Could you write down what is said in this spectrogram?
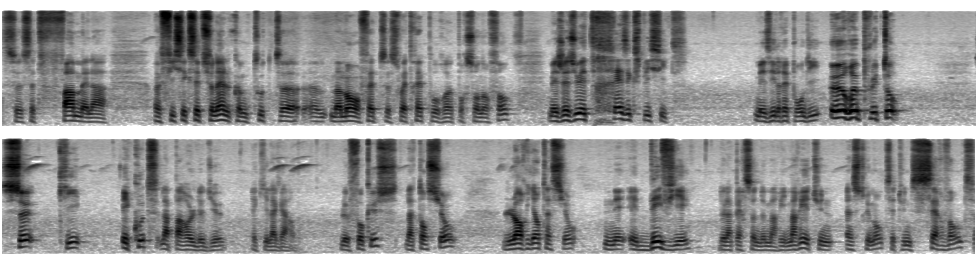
cette femme, elle a un fils exceptionnel, comme toute euh, maman en fait souhaiterait pour, euh, pour son enfant. Mais Jésus est très explicite. Mais il répondit Heureux plutôt ceux qui écoute la parole de Dieu et qui la garde. Le focus, l'attention, l'orientation est déviée de la personne de Marie. Marie est une instrumente, c'est une servante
